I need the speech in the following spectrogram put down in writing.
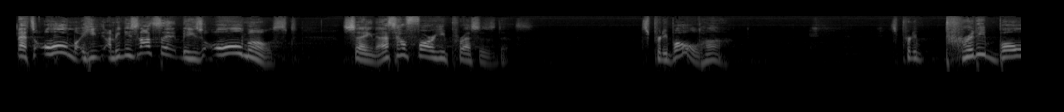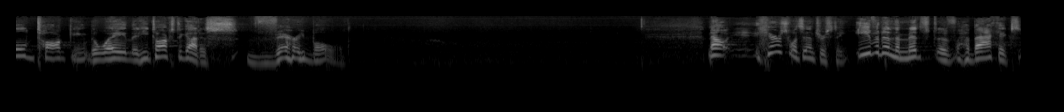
That's almost, he, I mean, he's not saying, but he's almost saying that. That's how far he presses this. It's pretty bold, huh? It's pretty, pretty bold talking. The way that he talks to God is very bold. Now, here's what's interesting. Even in the midst of Habakkuk's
